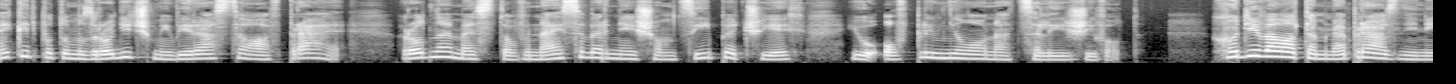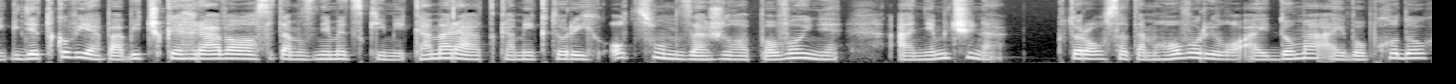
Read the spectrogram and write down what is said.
aj keď potom s rodičmi vyrástala v Prahe, rodné mesto v najsevernejšom cípe Čiech ju ovplyvnilo na celý život. Chodívala tam na prázdniny k detkovi a babičke, hrávala sa tam s nemeckými kamarátkami, ktorých odsun zažila po vojne a Nemčina, ktorou sa tam hovorilo aj doma, aj v obchodoch,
